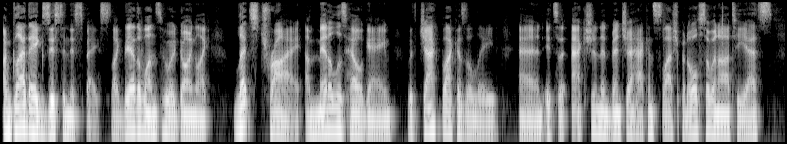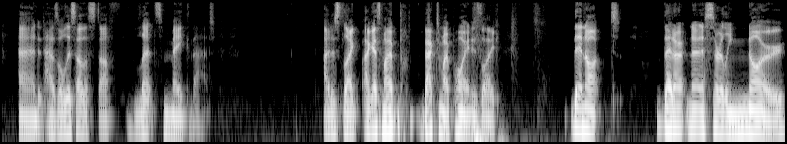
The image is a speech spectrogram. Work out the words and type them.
I'm glad they exist in this space. Like they're the ones who are going like, let's try a metal as hell game with Jack Black as a lead, and it's an action adventure hack and slash, but also an RTS, and it has all this other stuff. Let's make that. I just like, I guess my back to my point is like, they're not, they don't necessarily know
